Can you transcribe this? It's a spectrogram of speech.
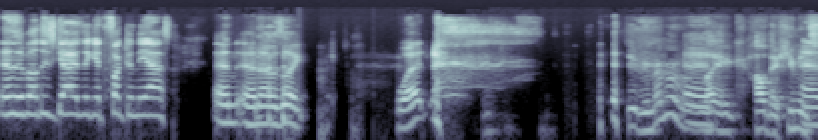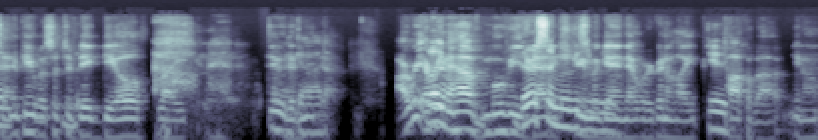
and about these guys that get fucked in the ass. And and I was like, what? Dude, remember And- like how the human and centipede was such a big deal? Like, oh man, dude, God. Are we ever Like, gonna have movies there are that some movies that we- again that we're gonna like Dude. talk about? You know?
